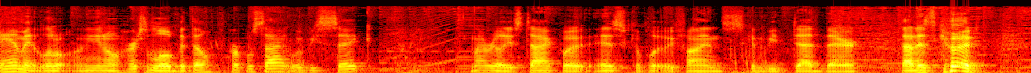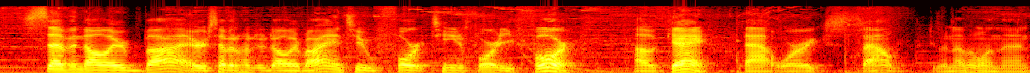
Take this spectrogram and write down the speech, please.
Damn it, little, you know, hurts a little bit though. Purple stack would be sick. Not really a stack, but it's completely fine. It's gonna be dead there. That is good. $7 buy, or $700 buy into 1444. Okay, that works out. Do another one then.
